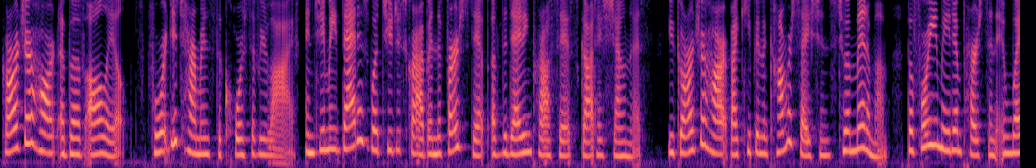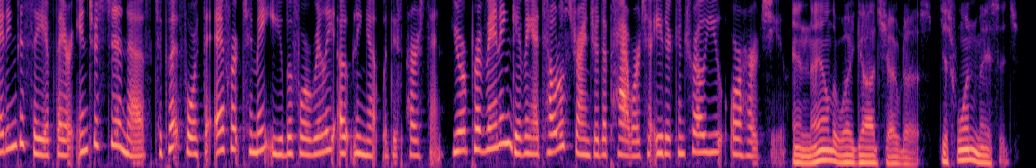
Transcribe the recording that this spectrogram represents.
Guard your heart above all else, for it determines the course of your life. And Jimmy, that is what you describe in the first step of the dating process God has shown us. You guard your heart by keeping the conversations to a minimum before you meet in person and waiting to see if they are interested enough to put forth the effort to meet you before really opening up with this person. You're preventing giving a total stranger the power to either control you or hurt you. And now the way God showed us. Just one message.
